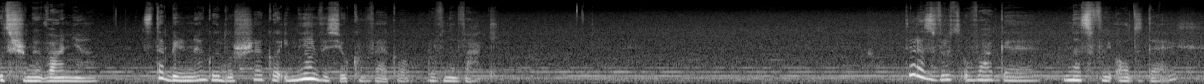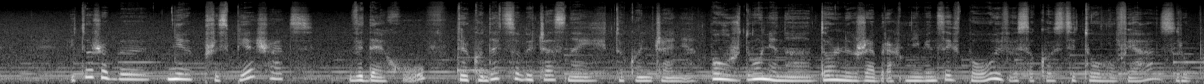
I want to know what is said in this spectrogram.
utrzymywania stabilnego, dłuższego i mniej wysiłkowego równowagi. Teraz zwróć uwagę na swój oddech i to, żeby nie przyspieszać wydechów, tylko dać sobie czas na ich dokończenie. Połóż dłonie na dolnych żebrach, mniej więcej w połowie wysokości tułowia. Zrób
